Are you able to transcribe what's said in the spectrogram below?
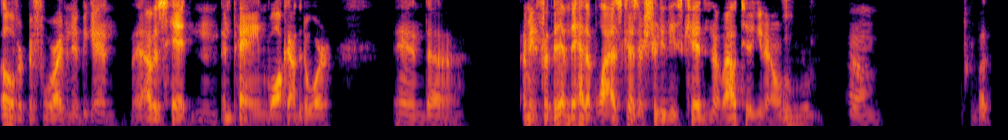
over before I even knew it began. I was hit and in pain walking out the door, and uh, I mean, for them, they had a blast because they're shooting these kids and they're allowed to, you know. Mm-hmm. Um, but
